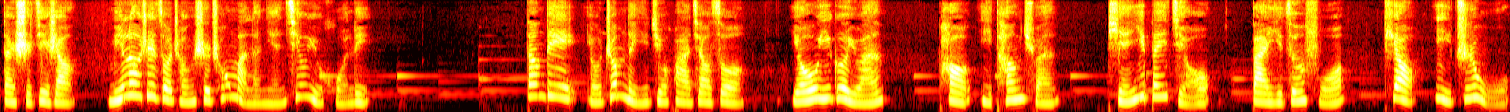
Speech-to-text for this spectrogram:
但实际上，弥勒这座城市充满了年轻与活力。当地有这么的一句话，叫做“游一个园，泡一汤泉，品一杯酒，拜一尊佛，跳一支舞。”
